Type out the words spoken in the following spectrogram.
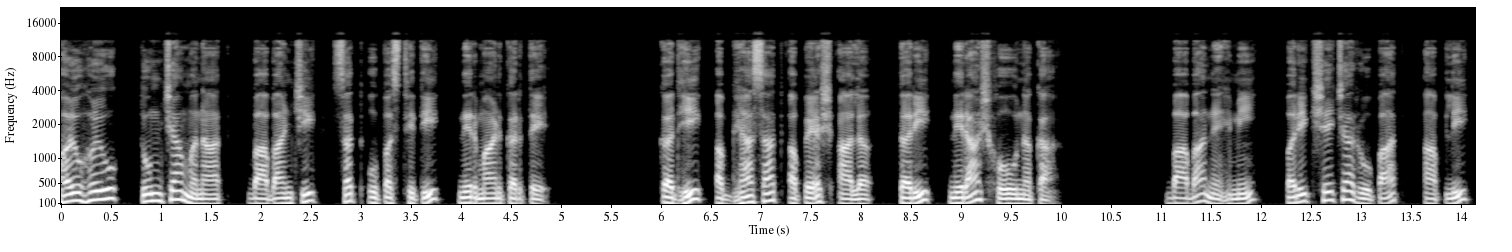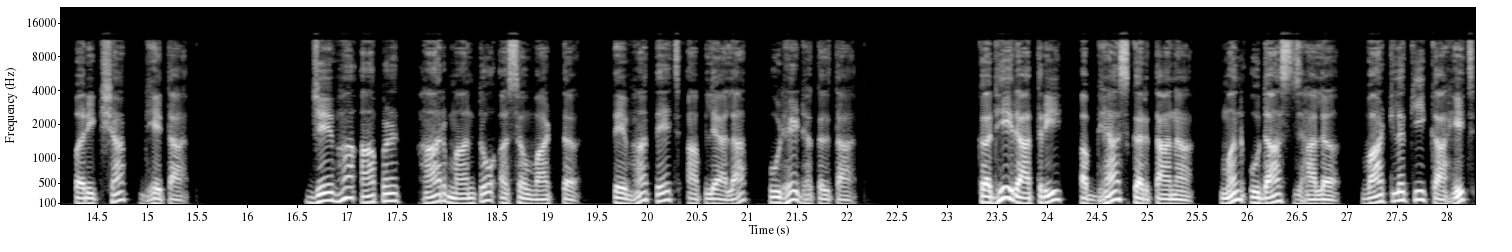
हळूहळू तुमच्या मनात बाबांची सत उपस्थिती निर्माण करते. कधी अभ्यासात अपयश आलं तरी निराश होऊ नका. बाबा नेहमी परीक्षेच्या रूपात आपली परीक्षा घेतात. जेव्हा आपण हार मानतो असं वाटतं तेव्हा तेच आपल्याला पुढे ढकलतात. कधी रात्री अभ्यास करताना मन उदास झालं वाटलं की काहीच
